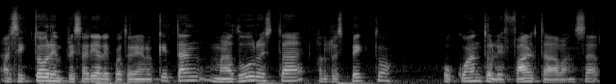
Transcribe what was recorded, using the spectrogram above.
al sector empresarial ecuatoriano? ¿Qué tan maduro está al respecto o cuánto le falta avanzar?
